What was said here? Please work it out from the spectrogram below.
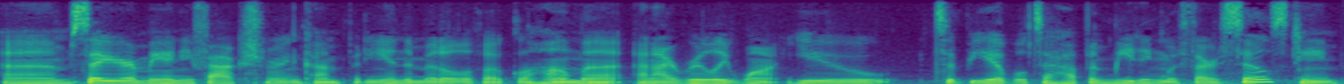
Um, say you're a manufacturing company in the middle of Oklahoma, and I really want you to be able to have a meeting with our sales team.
